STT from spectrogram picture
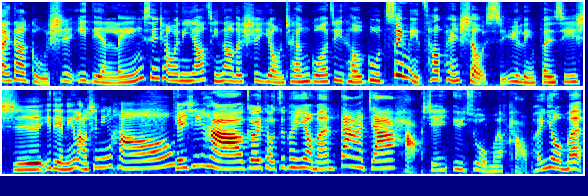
来到股市一点零现场，为您邀请到的是永诚国际投顾最美操盘手徐玉玲分析师。一点零老师您好，甜心好，各位投资朋友们大家好。先预祝我们好朋友们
